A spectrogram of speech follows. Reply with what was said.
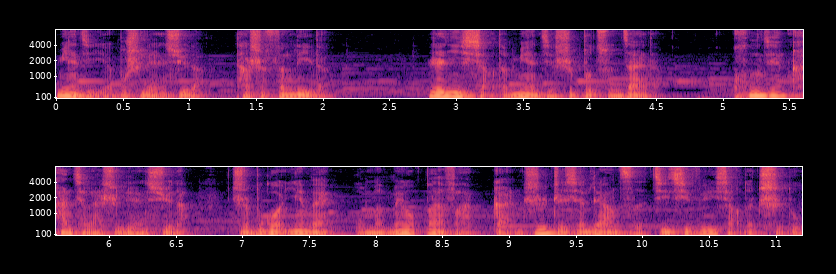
面积也不是连续的，它是分立的。任意小的面积是不存在的。空间看起来是连续的，只不过因为我们没有办法感知这些量子极其微小的尺度。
